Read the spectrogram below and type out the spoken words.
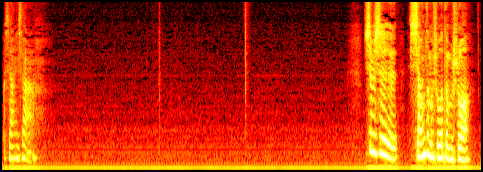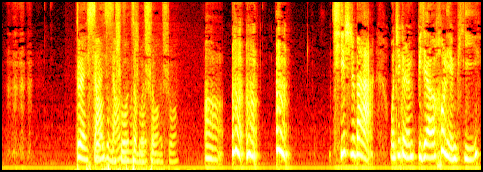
我想一下啊，是不是想怎么说怎么说？对，想怎么说怎么说。嗯，其实吧，我这个人比较厚脸皮。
